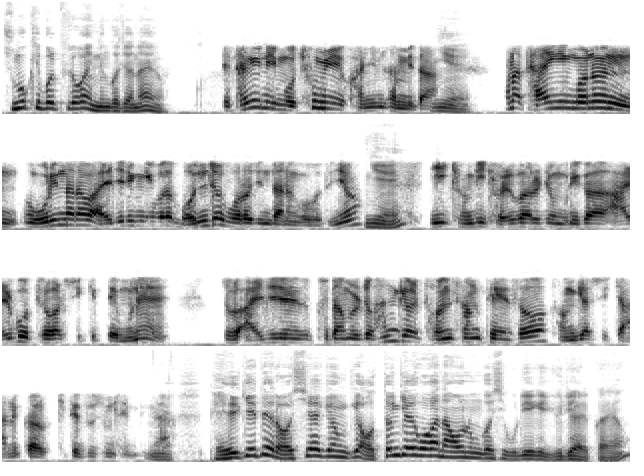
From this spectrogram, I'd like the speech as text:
주목해 볼 필요가 있는 거잖아요. 네, 당연히 뭐 초미의 관심사입니다. 예. 하나 다행인 거는 우리나라와 알제리 경기보다 먼저 벌어진다는 거거든요. 예. 이 경기 결과를 좀 우리가 알고 들어갈 수 있기 때문에 좀 알제리에서 부담을 좀 한결 던 상태에서 경기할 수 있지 않을까 기대도 좀 됩니다. 네. 벨기에 대 러시아 경기 어떤 결과가 나오는 것이 우리에게 유리할까요?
